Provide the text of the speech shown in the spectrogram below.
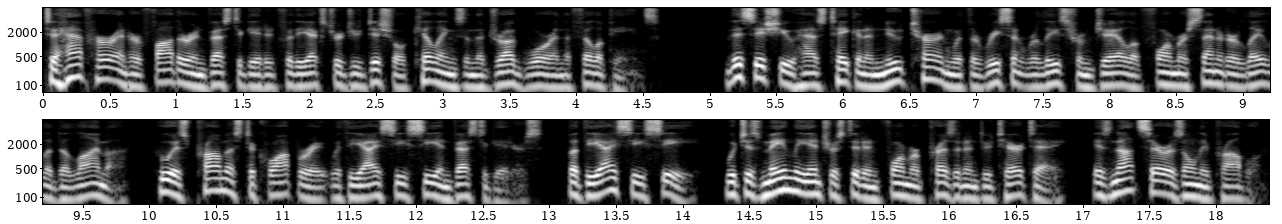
to have her and her father investigated for the extrajudicial killings in the drug war in the Philippines. This issue has taken a new turn with the recent release from jail of former Senator Leila de Lima, who has promised to cooperate with the ICC investigators. But the ICC, which is mainly interested in former President Duterte, is not Sara's only problem.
